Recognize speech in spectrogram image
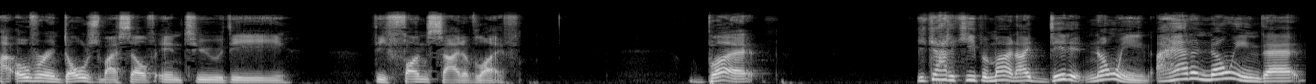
I overindulged myself into the the fun side of life. But you got to keep in mind I did it knowing. I had a knowing that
